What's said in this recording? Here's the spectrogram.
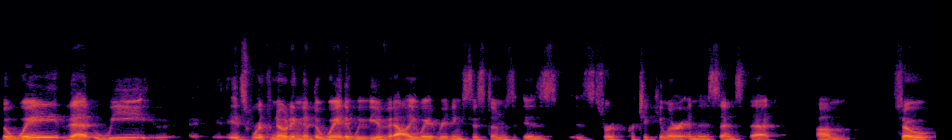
the way that we, it's worth noting that the way that we evaluate reading systems is is sort of particular in the sense that, um, so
